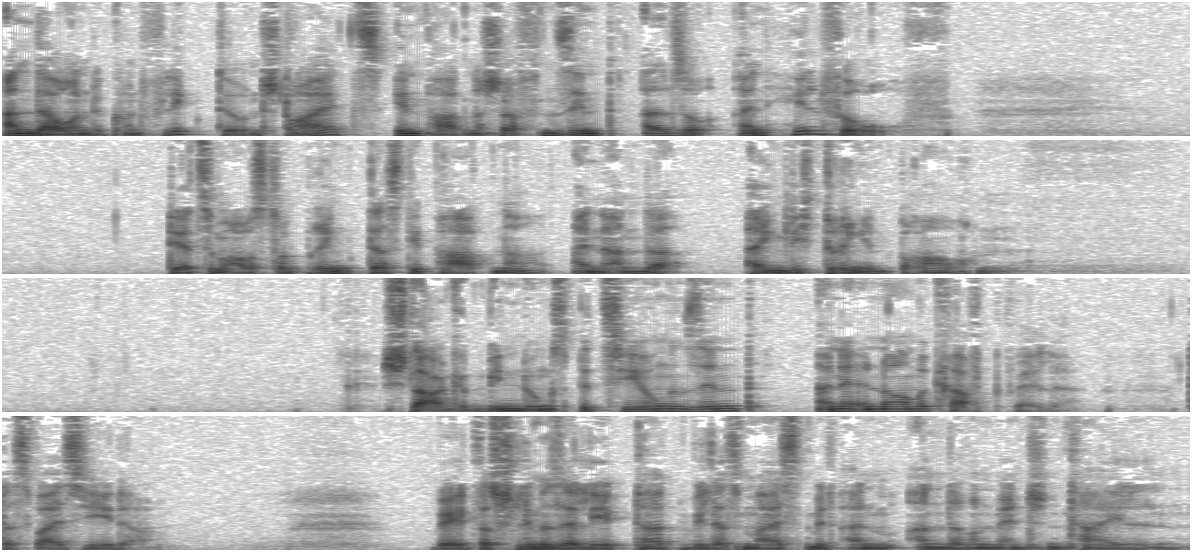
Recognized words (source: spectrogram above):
Andauernde Konflikte und Streits in Partnerschaften sind also ein Hilferuf, der zum Ausdruck bringt, dass die Partner einander eigentlich dringend brauchen. Starke Bindungsbeziehungen sind eine enorme Kraftquelle. Das weiß jeder. Wer etwas Schlimmes erlebt hat, will das meist mit einem anderen Menschen teilen,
